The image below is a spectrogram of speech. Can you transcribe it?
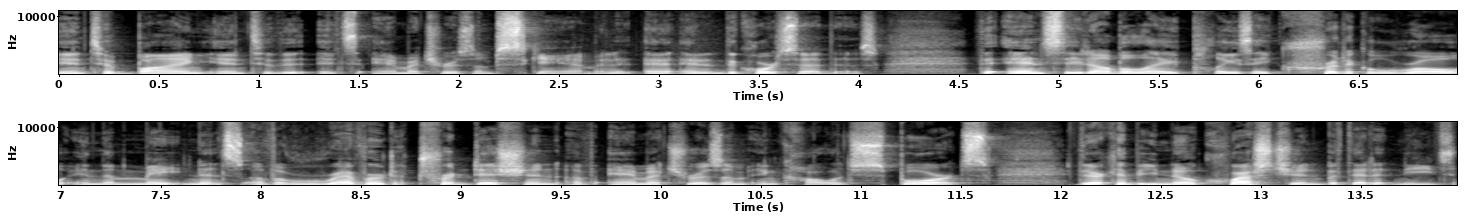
into buying into the, its amateurism scam. And, and, and the court said this The NCAA plays a critical role in the maintenance of a revered tradition of amateurism in college sports. There can be no question but that it needs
